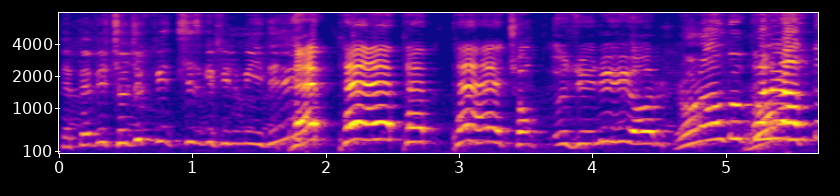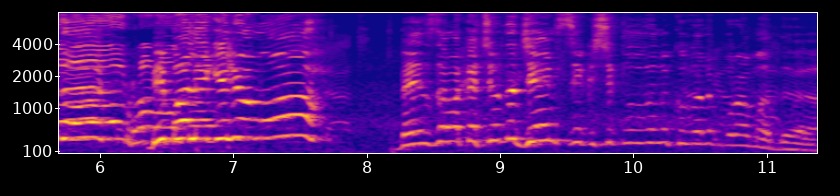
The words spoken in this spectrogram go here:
Pepe bir çocuk fi- çizgi filmiydi. Pepe Pepe çok üzülüyor. Ronaldo bale attı. Ronaldo. Bir bale geliyor mu? Benzema kaçırdı. James yakışıklılığını kullanıp vuramadı.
